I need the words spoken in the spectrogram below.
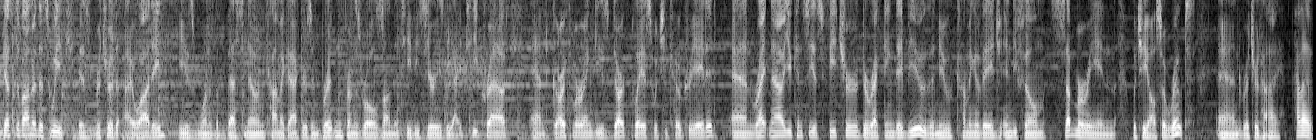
guest of honor this week is Richard Ayoade. He is one of the best known comic actors in Britain from his roles on the TV series The IT Crowd and Garth Marenghi's Dark Place, which he co created. And right now you can see his feature directing debut, the new coming of age indie film Submarine, which he also wrote. And Richard, hi. Hello.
